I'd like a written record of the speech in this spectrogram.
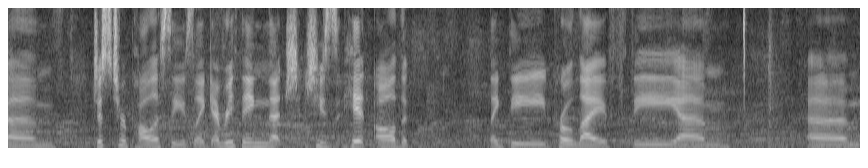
um, just her policies, like everything that sh- she's hit all the, like the pro-life, the um, um,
